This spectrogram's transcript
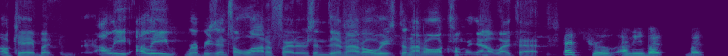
Okay, but Ali Ali represents a lot of fighters, and they're not always they're not all coming out like that. That's true. I mean, but but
